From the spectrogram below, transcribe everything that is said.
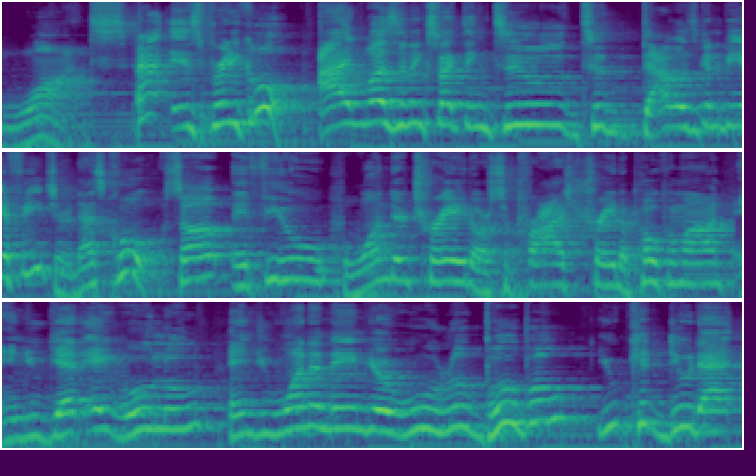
once. That is pretty cool. I wasn't expecting to to that was gonna be a feature. That's cool. So if you wonder trade or surprise trade a Pokemon and you get a Wooloo and you want to name your Wooloo Boo Boo, you can do that.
